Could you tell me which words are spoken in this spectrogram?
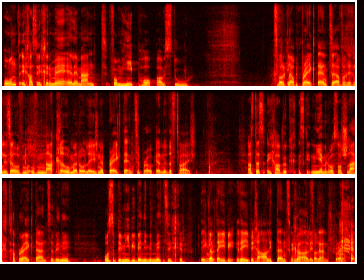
Und ich habe sicher mehr Elemente vom Hip-Hop als du. Zwar glaube ich, Breakdancen einfach ein bisschen so auf dem, auf dem Nacken rumrollen ist nicht Breakdancen, Bro, gell? nur dass du weißt. Also das, ich habe wirklich, es gibt niemanden, der so schlecht kann breakdancen kann wie ich. Außer bei Ibi bin ich mir nicht sicher. Ich glaube, der Ibi, der Ibi kann alle Tänze Ich gut, habe alle im Fall. Tanz, Bro. er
